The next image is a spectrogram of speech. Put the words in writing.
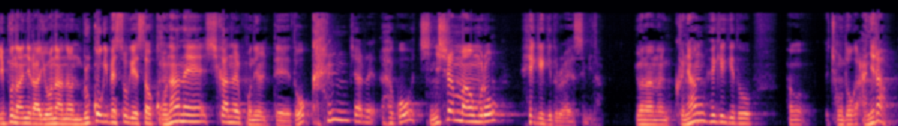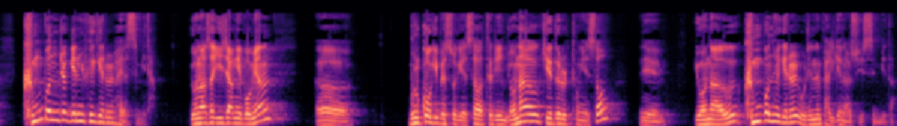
이뿐 아니라 요나는 물고기 뱃속에서 고난의 시간을 보낼 때에도 간절하고 진실한 마음으로 회개 기도를 하였습니다. 요나는 그냥 회개 기도 어, 정도가 아니라 근본적인 회개를 하였습니다. 요나서 2장에 보면 어, 물고기 뱃속에서 드린 요나의 기도를 통해서 예, 요나의 근본 회개를 우리는 발견할 수 있습니다.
